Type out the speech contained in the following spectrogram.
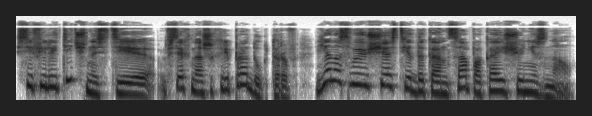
сифилитичности всех наших репродукторов я на свое счастье до конца пока еще не знал.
